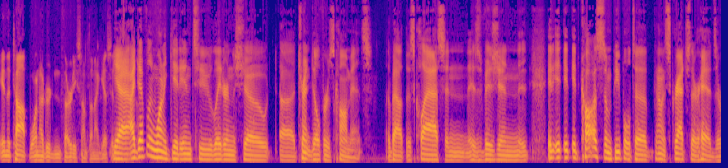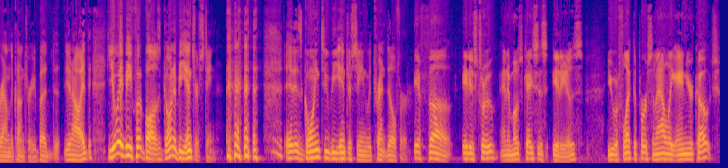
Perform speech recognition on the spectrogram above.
in the top 130 something, I guess. Yeah, I definitely want to get into later in the show uh, Trent Dilfer's comments about this class and his vision. It, it, it, it, caused some people to kind of scratch their heads around the country. But, you know, it, UAB football is going to be interesting. it is going to be interesting with Trent Dilfer. If uh, it is true, and in most cases it is, you reflect the personality and your coach,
